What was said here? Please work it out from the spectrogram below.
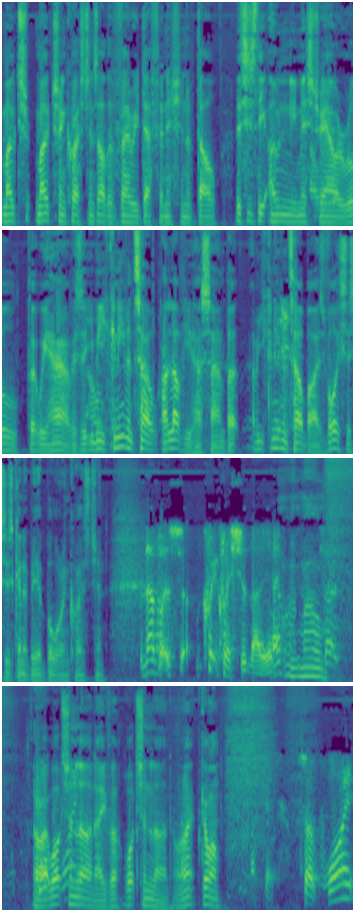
Motor, motoring questions are the very definition of dull. This is the only mystery oh, hour rule that we have. Is that you, mean, you oh, can even tell? I love you, Hassan, but I mean, you can even tell by his voice this is going to be a boring question. No, but it's a quick question though. Yeah. Uh, well, So, all right, watch and learn, Ava. Watch and learn. All right, go on. Okay. So why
